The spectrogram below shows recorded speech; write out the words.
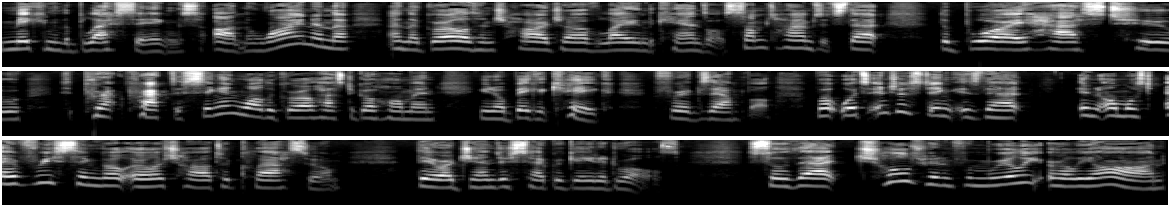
making the blessings on the wine and the, and the girl is in charge of lighting the candles. Sometimes it's that the boy has to pra- practice singing while the girl has to go home and, you know, bake a cake, for example. But what's interesting is that in almost every single early childhood classroom, there are gender segregated roles. So that children from really early on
